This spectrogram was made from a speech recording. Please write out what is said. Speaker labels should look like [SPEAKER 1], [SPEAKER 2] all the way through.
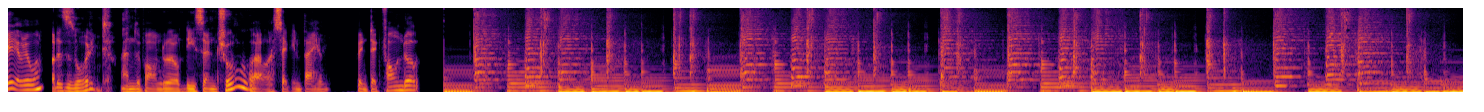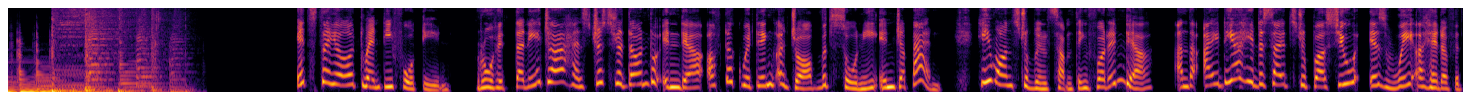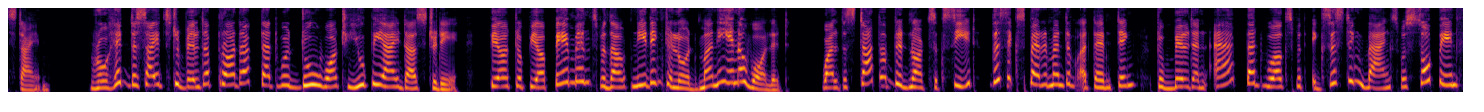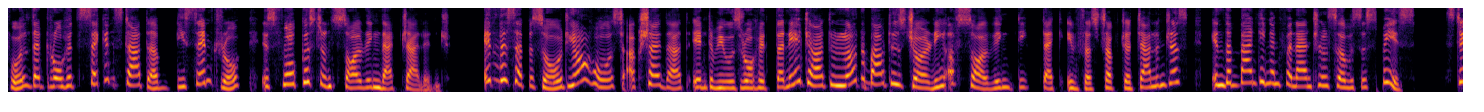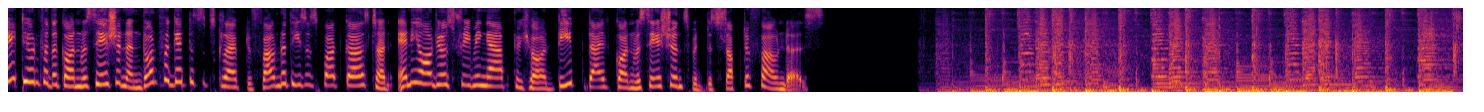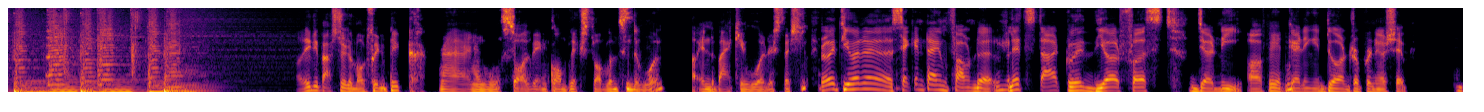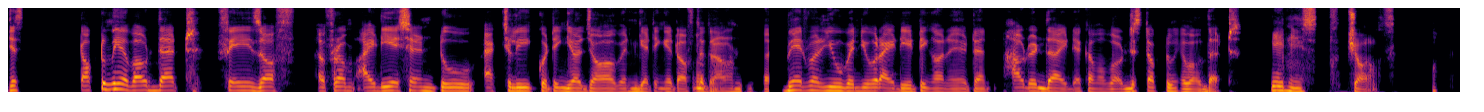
[SPEAKER 1] Hey everyone, this is Rohit. I'm the founder of Decentro, a second time fintech founder.
[SPEAKER 2] It's the year 2014. Rohit Taneja has just returned to India after quitting a job with Sony in Japan. He wants to build something for India, and the idea he decides to pursue is way ahead of its time. Rohit decides to build a product that would do what UPI does today peer to peer payments without needing to load money in a wallet. While the startup did not succeed, this experiment of attempting to build an app that works with existing banks was so painful that Rohit's second startup, Decentro, is focused on solving that challenge. In this episode, your host Akshay Datt interviews Rohit Taneja to learn about his journey of solving deep tech infrastructure challenges in the banking and financial services space. Stay tuned for the conversation and don't forget to subscribe to Founder Thesis podcast on any audio streaming app to hear deep dive conversations with disruptive founders.
[SPEAKER 1] Really passionate about fintech and solving complex problems in the world, in the banking world especially.
[SPEAKER 3] Rohit, you are a second time founder. Let's start with your first journey of getting into entrepreneurship. Just talk to me about that phase of uh, from ideation to actually quitting your job and getting it off the
[SPEAKER 1] Mhm.
[SPEAKER 3] ground. Uh, Where were you when you were ideating on it and how did the idea come about? Just talk to me about that.
[SPEAKER 1] Sure.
